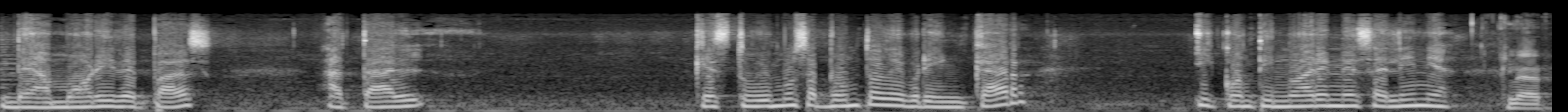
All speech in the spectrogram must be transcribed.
de amor y de paz a tal que estuvimos a punto de brincar y continuar en esa línea. Claro.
